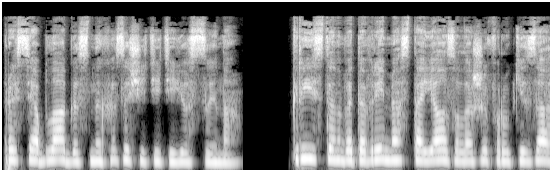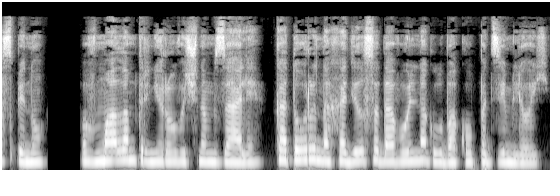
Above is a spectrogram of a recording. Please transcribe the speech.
прося благостных защитить ее сына. Кристен в это время стоял, заложив руки за спину, в малом тренировочном зале, который находился довольно глубоко под землей.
